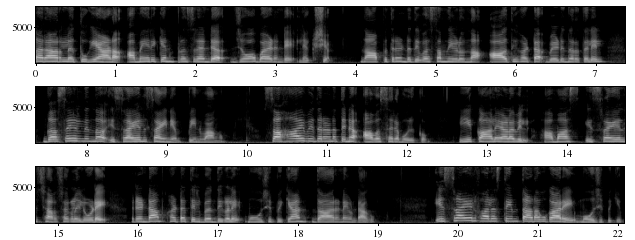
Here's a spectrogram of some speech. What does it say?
കരാറിലെത്തുകയാണ് അമേരിക്കൻ പ്രസിഡന്റ് ജോ ബൈഡന്റെ ലക്ഷ്യം. നാൽപ്പത്തിരണ്ട് ദിവസം നീളുന്ന ആദ്യഘട്ട വെടിനിർത്തലിൽ ഗസയിൽ നിന്ന് ഇസ്രായേൽ സൈന്യം പിൻവാങ്ങും. സഹായ വിതരണത്തിന് അവസരമൊരുക്കും. ഈ കാലയളവിൽ ഹമാസ് ഇസ്രായേൽ ചർച്ചകളിലൂടെ രണ്ടാം ഘട്ടത്തിൽ ബന്ദികളെ മോചിപ്പിക്കാൻ ധാരണയുണ്ടാകും. ഇസ്രായേൽ ഫലസ്തീൻ തടവുകാരെ മോചിപ്പിക്കും.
